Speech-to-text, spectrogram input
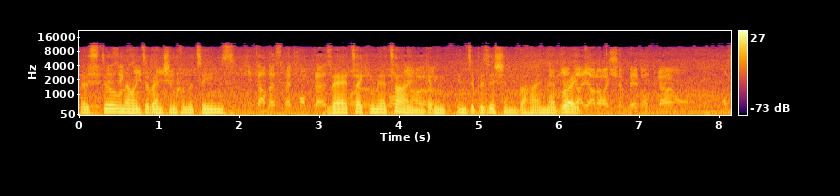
There's still no intervention from the teams. qui tardent à se mettre en place They're euh, taking their time euh, getting into position behind their pour venir break. derrière leur échappée. Donc là, on- on fait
